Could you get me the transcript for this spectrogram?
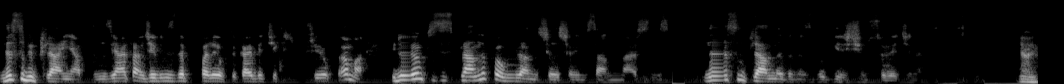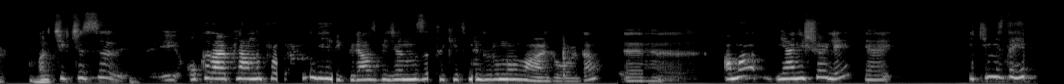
nasıl bir plan yaptınız? Yani tamam cebinizde para yoktu, kaybedecek hiçbir şey yoktu ama biliyorum ki siz planlı programlı çalışan insanlarsınız. Nasıl planladınız bu girişim sürecini? Yani açıkçası e, o kadar planlı programlı değildik. Biraz bir canımıza tak etme durumu vardı orada. Ee, ama yani şöyle e, ikimiz de hep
